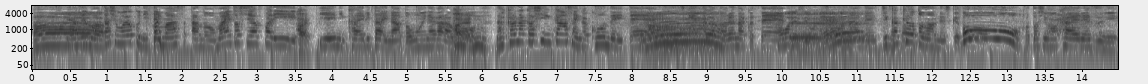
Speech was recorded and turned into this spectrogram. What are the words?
ああいやでも私もよく似てます、あの毎年やっぱりはい。家に帰りたいなと思いながらも、はい。なかなか新幹線が混んでいてチケーットが取れなくて。そうですよそうなんね実家京都なんですけど今年も帰れずに。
